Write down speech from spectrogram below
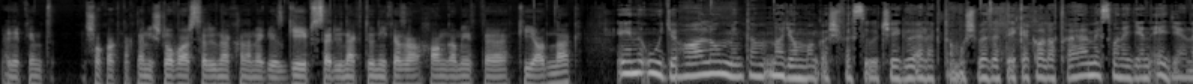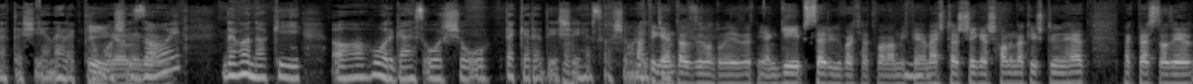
Egyébként sokaknak nem is rovarszerűnek, hanem egész gépszerűnek tűnik ez a hang, amit kiadnak. Én úgy hallom, mint a nagyon magas feszültségű elektromos vezetékek alatt, ha elmész, van egy ilyen egyenletes, ilyen elektromos igen, zaj, igen de van, aki a horgász orsó tekeredéséhez hasonlítja. Hát igen, azért mondom, hogy ez ilyen gépszerű, vagy hát valamiféle mm. mesterséges hangnak is tűnhet, meg persze azért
